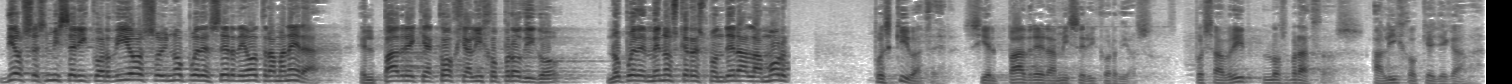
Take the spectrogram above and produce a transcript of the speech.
Dios es misericordioso y no puede ser de otra manera. El padre que acoge al hijo pródigo no puede menos que responder al amor. Pues ¿qué iba a hacer si el padre era misericordioso? Pues abrir los brazos al hijo que llegaba.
